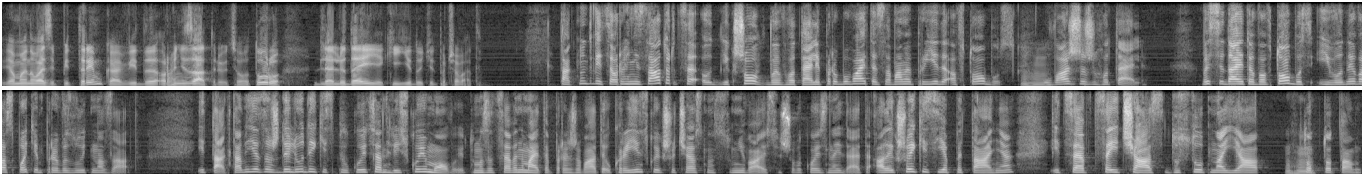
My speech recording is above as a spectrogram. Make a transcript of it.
я маю на увазі, підтримка від організаторів цього туру для людей, які їдуть відпочивати? Так, ну дивіться, організатор це якщо ви в готелі перебуваєте, за вами приїде автобус, Мгм. у вас же ж готель. Ви сідаєте в автобус і вони вас потім привезуть назад. І так, там є завжди люди, які спілкуються англійською мовою, тому за це ви не маєте переживати. Українською, якщо чесно, сумніваюся, що ви когось знайдете. Але якщо якісь є питання, і це в цей час доступна я. Тобто там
